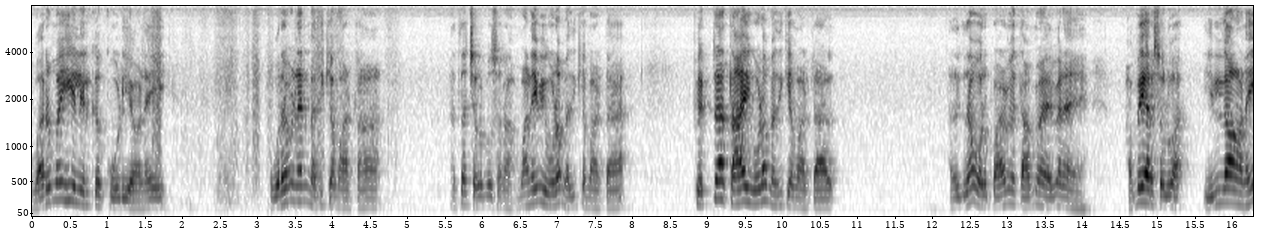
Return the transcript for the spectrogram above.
வறுமையில் இருக்கக்கூடியவனை உறவினன் மதிக்க மாட்டான். அதுதான் சொல்லப்போ சொன்னான் மனைவி கூட மதிக்க மாட்டா. பெற்ற தாய் கூட மதிக்க மாட்டாள். அதுக்கு தான் ஒரு பழமை தமிழ் இவனை ஔவையார் சொல்லுவாள் இல்லானை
